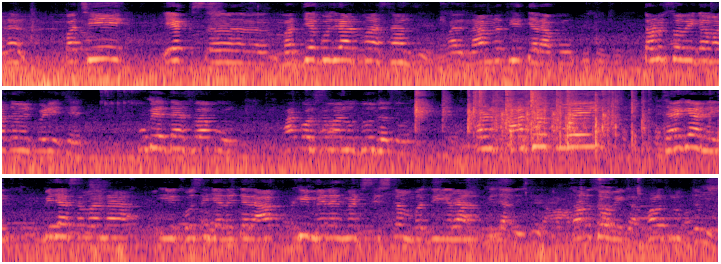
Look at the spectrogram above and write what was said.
જાય પછી એક મધ્ય ગુજરાતમાં સ્થાન છે. મારે નામ નથી ત્યારે આપું. ત્રણસો વીઘામાં જમીન પડી છે. કુબેરદાસ બાપુ ઠાકોર સમાજનું દૂધ હતું. પણ પાછળ કોઈ જાગ્યા નહીં. બીજા સમાજના ઈ ઘૂસી ગયા ને ત્યારે આખી મેનેજમેન્ટ સિસ્ટમ બધી એમાં બીજા છે. ત્રણસો વીઘા ફળદ્રુપ જમીન.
